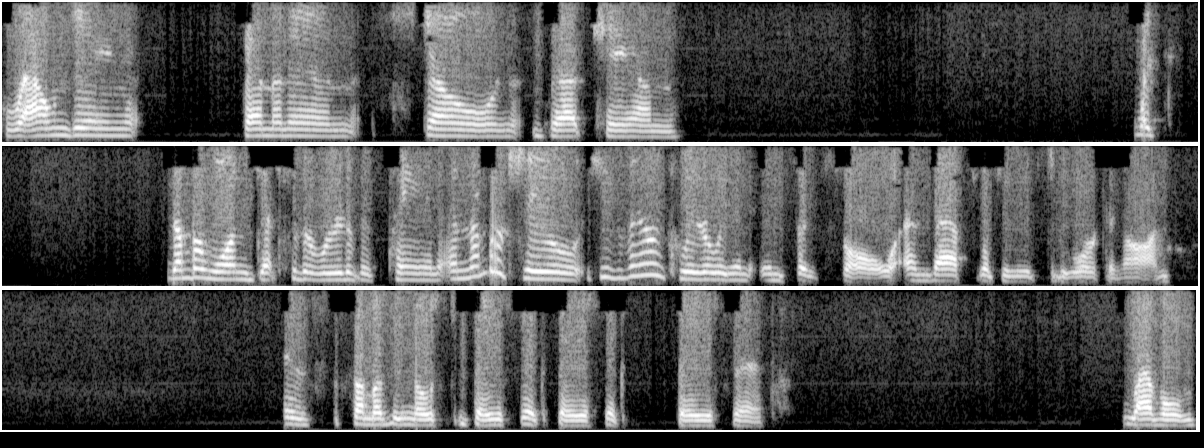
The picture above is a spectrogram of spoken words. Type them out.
grounding, feminine stone that can, like, number one, get to the root of his pain, and number two, he's very clearly an infant soul, and that's what he needs to be working on. Is some of the most basic, basic, basic levels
